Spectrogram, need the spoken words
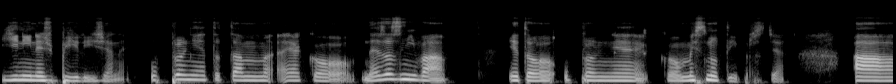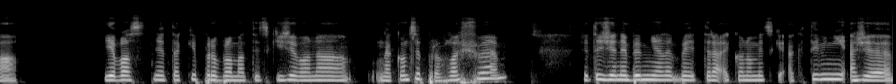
jiný než bílé ženy. Úplně to tam jako nezaznívá, je to úplně jako mysnutý prostě. A je vlastně taky problematický, že ona na konci prohlašuje, že ty ženy by měly být teda ekonomicky aktivní a že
